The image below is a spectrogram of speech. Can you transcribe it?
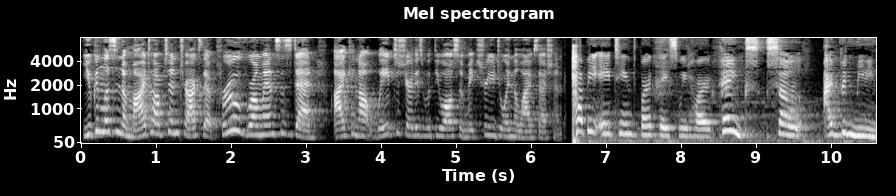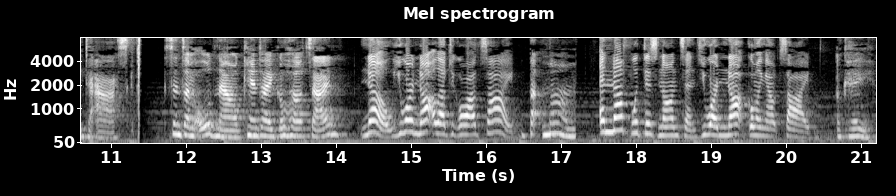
You can listen to my top 10 tracks that prove romance is dead. I cannot wait to share these with you all, so make sure you join the live session. Happy 18th birthday, sweetheart. Thanks. So, I've been meaning to ask. Since I'm old now, can't I go outside? No, you are not allowed to go outside. But, Mom. Enough with this nonsense. You are not going outside. Okay.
